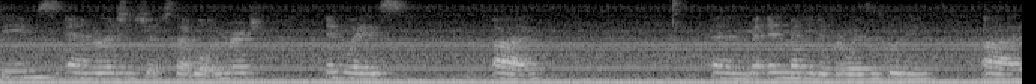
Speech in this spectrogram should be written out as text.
themes and relationships that will emerge in ways, uh, in, in many different ways, including uh,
